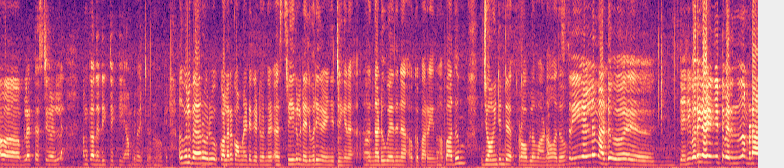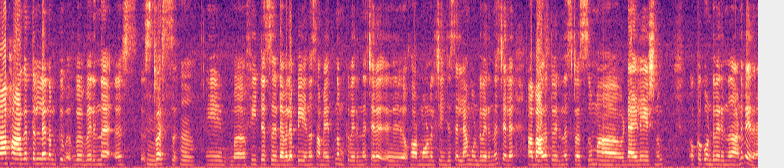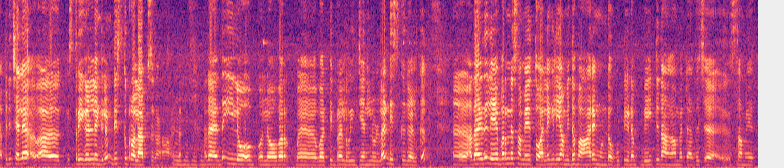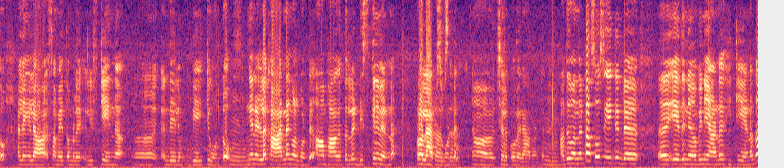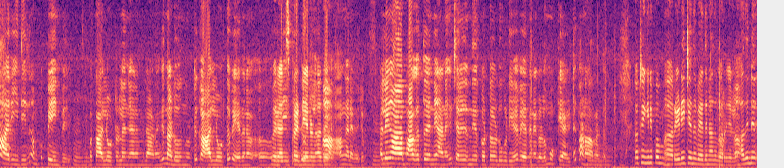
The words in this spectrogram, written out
ബ്ലഡ് ടെസ്റ്റുകളിൽ നമുക്കത് ഡിറ്റക്ട് ചെയ്യാൻ പറ്റും. ഓക്കെ. അതുപോലെ വേറെ ഒരു വളരെ കോമൺ ആയിട്ട് കേട്ട് വരുന്ന സ്ത്രീകൾ ഡെലിവറി കഴിഞ്ഞിട്ട് ഇങ്ങനെ നടുവേദന ഒക്കെ പറയുന്നു. അപ്പൊ അതും ജോയിന്റിന്റെ പ്രോബ്ലം ആണോ? അതോ സ്ത്രീകളിൽ നടു ഡെലിവറി കഴിഞ്ഞിട്ട് വരുന്നത് നമ്മുടെ ആ ഭാഗത്തുള്ള നമുക്ക് വരുന്ന സ്ട്രെസ് ഈ ഫീറ്റസ് ഡെവലപ്പ് ചെയ്യുന്ന സമയത്ത് നമുക്ക് വരുന്ന ചില ഹോർമോണൽ ചേഞ്ചസ് എല്ലാം കൊണ്ടുവരുന്ന ചില ആ ഭാഗത്ത് വരുന്ന സ്ട്രെസ്സും ഡയലേഷനും ഒക്കെ കൊണ്ടുവരുന്നതാണ് വേദന. പിന്നെ ചില സ്ത്രീകളിലെങ്കിലും ഡിസ്ക് പ്രൊലാപ്സ് കാണാറുണ്ട്. അതായത് ഈ ലോ ലോവർ വെർട്ടിബ്രൽ റീജിയനിലുള്ള ഡിസ്കുകൾക്ക് അതായത് ലേബറിന്റെ സമയത്തോ അല്ലെങ്കിൽ ഈ അമിത ഭാരം കൊണ്ടോ കുട്ടിയുടെ വെയിറ്റ് താങ്ങാൻ പറ്റാത്ത സമയത്തോ അല്ലെങ്കിൽ ആ സമയത്ത് നമ്മൾ ലിഫ്റ്റ് ചെയ്യുന്ന എന്തെങ്കിലും വെയിറ്റ് കൊണ്ടോ ഇങ്ങനെയുള്ള കാരണങ്ങൾ കൊണ്ട് ആ ഭാഗത്തുള്ള ഡിസ്കിന് വരുന്ന പ്രൊലാപ്സ് കൊണ്ട് ചിലപ്പോൾ വരാറുണ്ട്. അത് വന്നിട്ട് അസോസിയേറ്റഡ് ഏത് നെർവിനെയാണ് ഹിറ്റ് ചെയ്യണത്? ആ രീതിയിൽ നമുക്ക് പെയിൻ വരും. ഇപ്പൊ കാലിലോട്ടുള്ള ഞരമ്പിലാണെങ്കിൽ നടുവിന്നോട്ട് കാലിലോട്ട് വേദന സ്പ്രെഡ് ചെയ്യാനുള്ള അങ്ങനെ വരും. അല്ലെങ്കിൽ ആ ഭാഗത്ത് തന്നെയാണെങ്കിൽ ചില നീർക്കൊട്ടോട് കൂടിയ വേദനകളും ഒക്കെ ആയിട്ട് കാണാറുണ്ട്. ഡോക്ടർ ഇങ്ങനെ ഇപ്പം റേഡിയേറ്റ് ചെയ്യുന്ന വേദന എന്ന് പറഞ്ഞല്ലോ. അതിന്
